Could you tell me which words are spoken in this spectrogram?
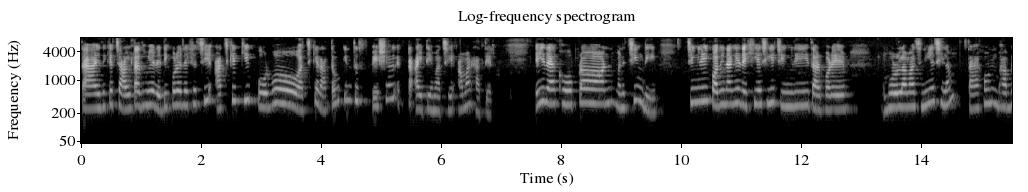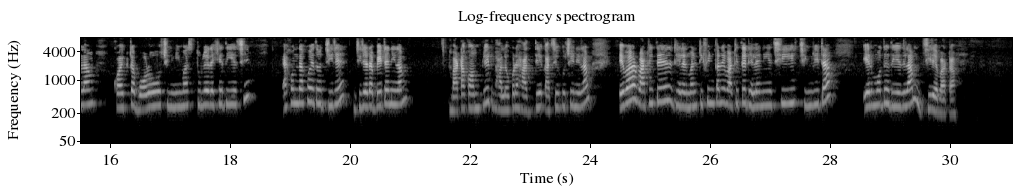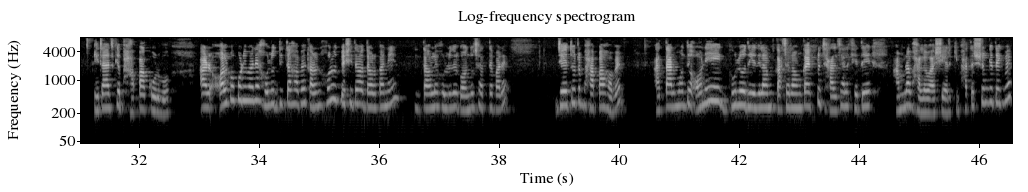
তা এদিকে চালটা ধুয়ে রেডি করে রেখেছি। আজকে কি করব? আজকে রাতেও কিন্তু স্পেশাল একটা আইটেম আছে আমার হাতের। এই দেখো প্রন মানে চিংড়ি। চিংড়ি কদিন আগে দেখিয়েছি, চিংড়ি, তারপরে মোরলা মাছ নিয়েছিলাম। তা এখন ভাবলাম কয়েকটা বড় চিংড়ি মাছ তুলে রেখে দিয়েছি। এখন দেখো এই তো জিরে, জিরেটা বেটে নিলাম। বাটা কমপ্লিট ভালো করে হাত দিয়ে কাচিয়ে কুচিয়ে নিলাম। এবার বাটিতে ঢেলে মানে টিফিন কারি বাটিতে ঢেলে নিয়েছি চিংড়িটা। এর মধ্যে দিয়ে দিলাম জিরে বাটা। এটা আজকে ভাপা করব। আর অল্প পরিমাণে হলুদ দিতে হবে, কারণ হলুদ বেশি দেওয়ার দরকার নেই, তাহলে হলুদের গন্ধ ছাড়তে পারে। যেহেতু এটা ভাপা হবে, আর তার মধ্যে অনেকগুলো দিয়ে দিলাম কাঁচা লঙ্কা, একটু ঝাল ঝাল খেতে আমরা ভালোবাসি আর কি। ভাতের সঙ্গে দেখবে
